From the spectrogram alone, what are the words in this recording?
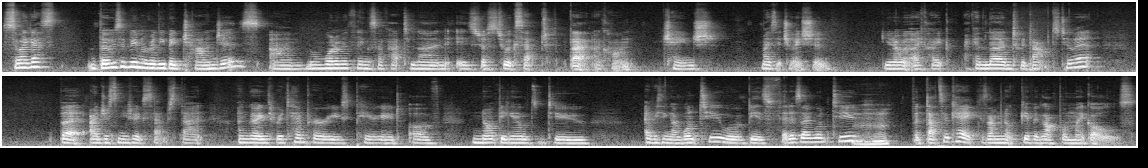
So I guess those have been really big challenges. Um, one of the things I've had to learn is just to accept that I can't change my situation. You know, like I, I can learn to adapt to it, but I just need to accept that I'm going through a temporary period of not being able to do everything I want to or be as fit as I want to. hmm But that's okay because I'm not giving up on my goals,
